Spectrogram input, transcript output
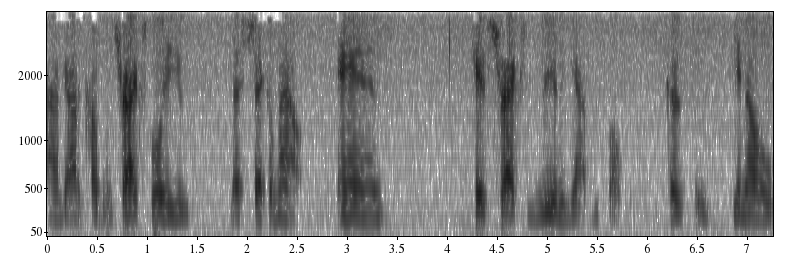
I got a couple of tracks for you. Let's check them out. And his tracks really got me focused because, you know,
